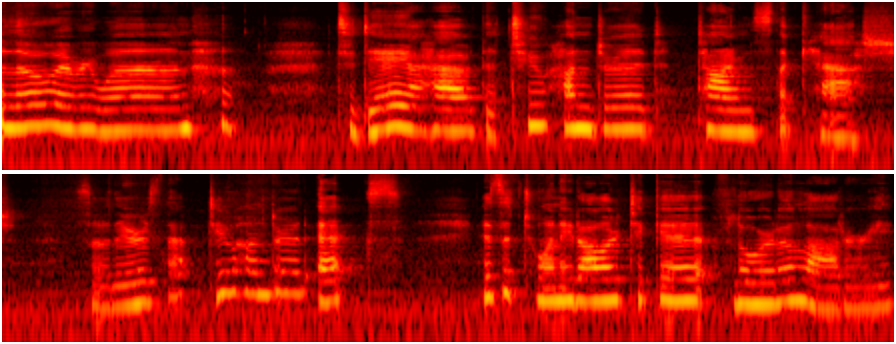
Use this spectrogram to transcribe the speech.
Hello everyone. Today I have the 200 times the cash. So there's that 200X. It's a $20 ticket, Florida lottery.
